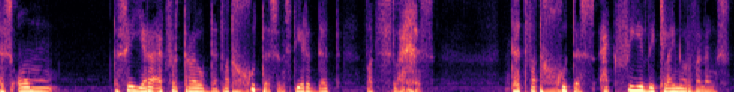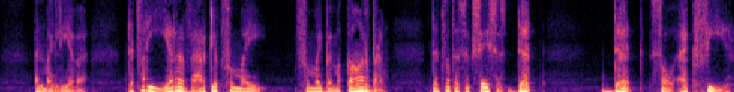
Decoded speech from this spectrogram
is om te sê Here, ek vertrou op dit wat goed is in steede dit wat sleg is. Dit wat goed is, ek vier die klein oorwinnings in my lewe. Dit wat die Here werklik vir my vir my bymekaar bring. Dit wat 'n sukses is, dit dit sal ek vier.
